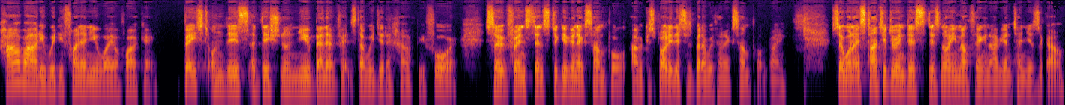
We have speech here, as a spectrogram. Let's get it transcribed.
how about if we define a new way of working? based on these additional new benefits that we didn't have before. So, for instance, to give you an example, uh, because probably this is better with an example, right? So, when I started doing this this no email thing in IBM ten years ago,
